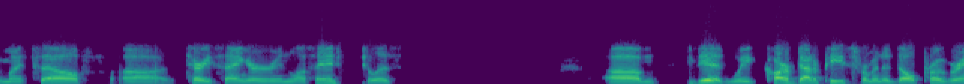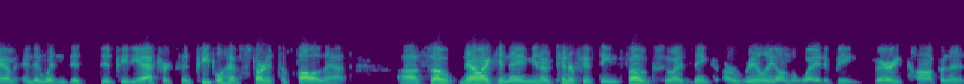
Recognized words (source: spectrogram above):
myself, uh, Terry Sanger in Los Angeles. Um, we did. We carved out a piece from an adult program and then went and did, did pediatrics, and people have started to follow that. Uh, so now I can name, you know, 10 or 15 folks who I think are really on the way to being very competent,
